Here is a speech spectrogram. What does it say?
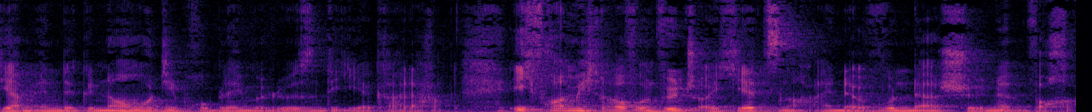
die am Ende genau die Probleme lösen, die ihr gerade habt. Ich freue mich drauf und wünsche euch jetzt noch eine wunderschöne Woche.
